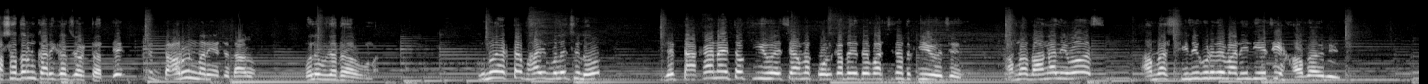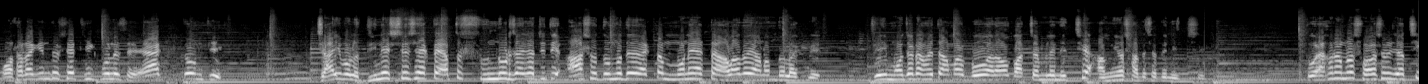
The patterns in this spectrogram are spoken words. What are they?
অসাধারণ কারিকার্য একটা। দেখতে দারুণ বানিয়েছে, দারুণ। বলে বোঝাতে পারব না। কোনো একটা ভাই বলেছিল যে, টাকা নাই তো কি হয়েছে? আমরা কলকাতা যেতে পারছি না তো কি হয়েছে? আমরা বাঙালি বস আমরা শিলিগুড়িতে বানিয়ে নিয়েছি হাওড়া ব্রিজ কথাটা কিন্তু সে ঠিক বলেছে, একদম ঠিক। যাই বলো, দিনের শেষে একটা এত সুন্দর জায়গা যদি আসো, তোমাদের একটা মনে একটা আলাদাই আনন্দ লাগবে। যেই মজাটা হয়তো আমার বউ আর আমার বাচ্চা মিলে নিচ্ছে, আমিও সাথে সাথে নিচ্ছি। তো এখন আমরা সরাসরি যাচ্ছি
